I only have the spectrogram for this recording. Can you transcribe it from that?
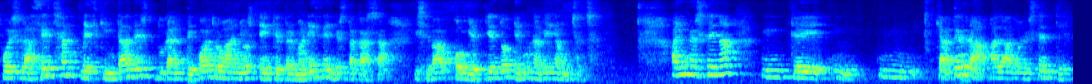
pues la acechan mezquindades durante cuatro años en que permanece en esta casa y se va convirtiendo en una bella muchacha. Hay una escena mm, que, mm, que aterra a la adolescente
